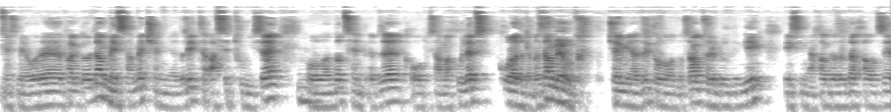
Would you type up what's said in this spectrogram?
ეს მეორე ფაქტორი და მესამე ჩემი აზრით ასე თუ ისე ორლანდო ცენტრებზე ყოველთვის ამახვილებს ყურადღებას. და მეოთხე ჩემი აზრით ორლანდოს აქვს რებილდინგი ისინი ახალგაზრდა ხალხზე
